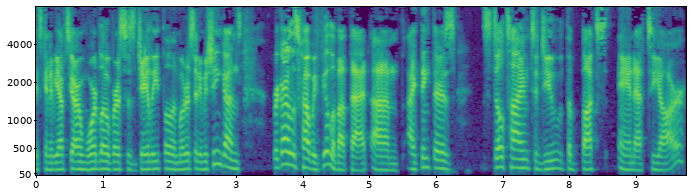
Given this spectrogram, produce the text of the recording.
it's going to be FTR and Wardlow versus Jay Lethal and Motor City Machine Guns. Regardless of how we feel about that, um, I think there's still time to do the Bucks and FTR,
